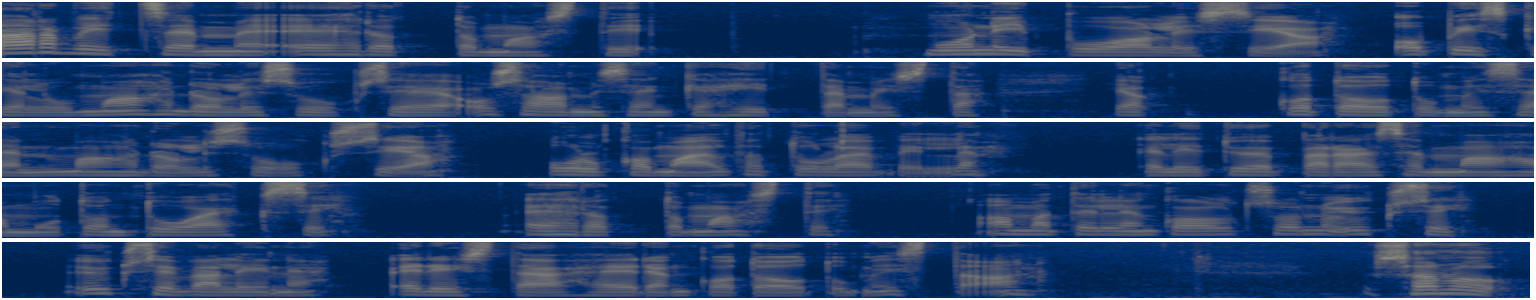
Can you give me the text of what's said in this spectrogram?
Tarvitsemme ehdottomasti monipuolisia opiskelumahdollisuuksia ja osaamisen kehittämistä ja kotoutumisen mahdollisuuksia ulkomailta tuleville, eli työperäisen maahanmuuton tueksi ehdottomasti. Ammatillinen koulutus on yksi, yksi väline edistää heidän kotoutumistaan. Sano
